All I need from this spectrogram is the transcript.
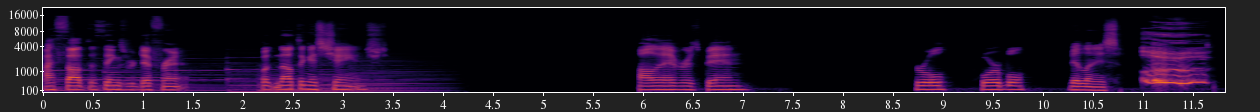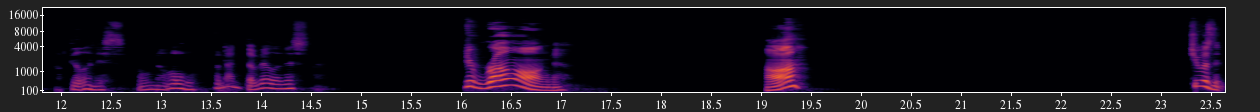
I thought the things were different, but nothing has changed. All it ever has been cruel, horrible, villainous. villainous. Oh no, I'm not the villainous. You're wrong. Huh? She wasn't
